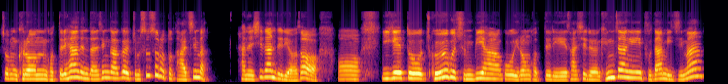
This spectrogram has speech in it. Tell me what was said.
좀 그런 것들을 해야 된다는 생각을 좀 스스로 또 다짐 하는 시간들이어서 어 이게 또 교육을 준비하고 이런 것들이 사실은 굉장히 부담이지만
